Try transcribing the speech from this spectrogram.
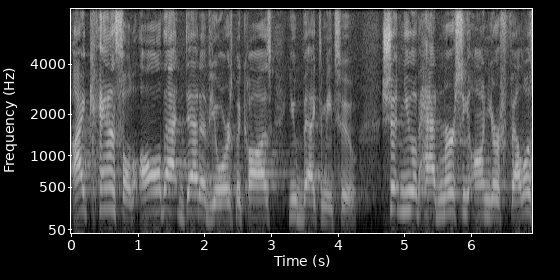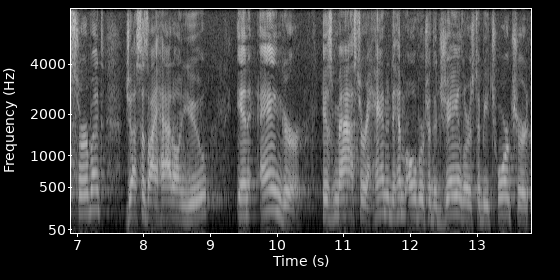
I canceled all that debt of yours because you begged me to. Shouldn't you have had mercy on your fellow servant, just as I had on you? In anger, his master handed him over to the jailers to be tortured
